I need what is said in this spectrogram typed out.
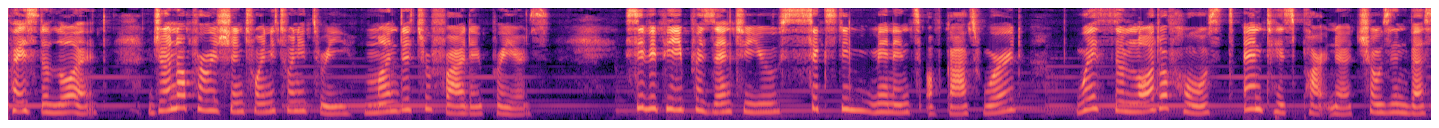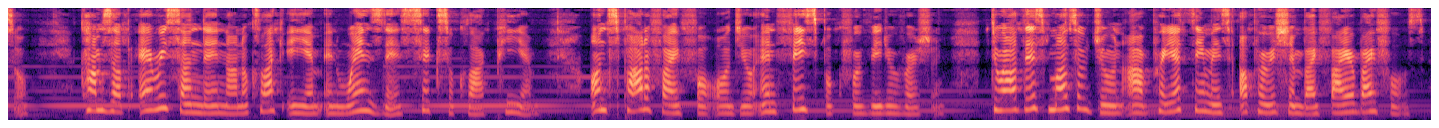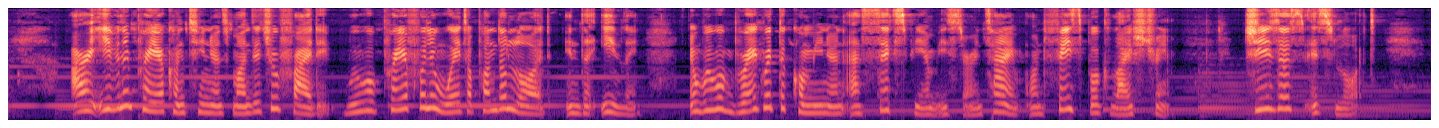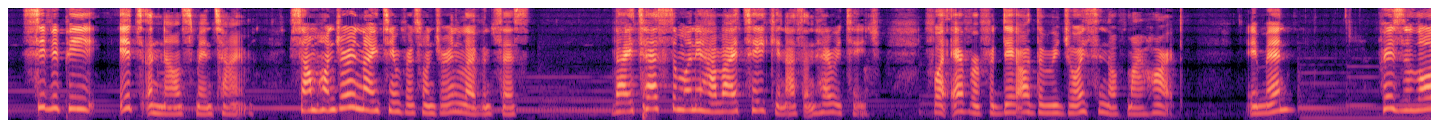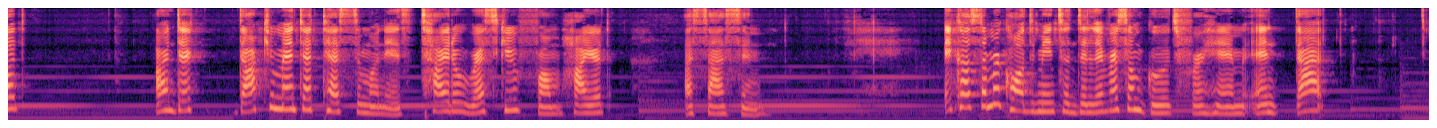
Praise the Lord. Join Operation 2023 Monday through Friday prayers. CVP present to you 60 minutes of God's Word with the Lord of Hosts and his partner, Chosen Vessel. Comes up every Sunday, 9 o'clock a.m., and Wednesday, 6 o'clock p.m. on Spotify for audio and Facebook for video version. Throughout this month of June, our prayer theme is Operation by Fire by Force. Our evening prayer continues Monday through Friday. We will prayerfully wait upon the Lord in the evening, and we will break with the communion at 6 p.m. Eastern Time on Facebook live stream. Jesus is Lord. CVP, it's announcement time. Psalm 119, verse 111 says, Thy testimony have I taken as an heritage forever, for they are the rejoicing of my heart. Amen. Praise the Lord. Our deck documented testimonies titled Rescue from Hired Assassin. A customer called me to deliver some goods for him, and that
